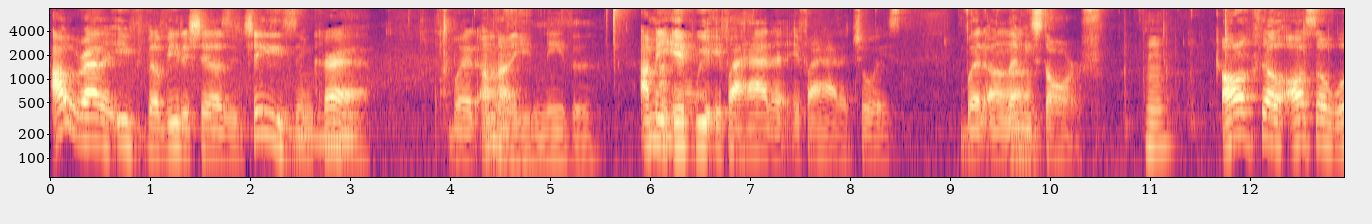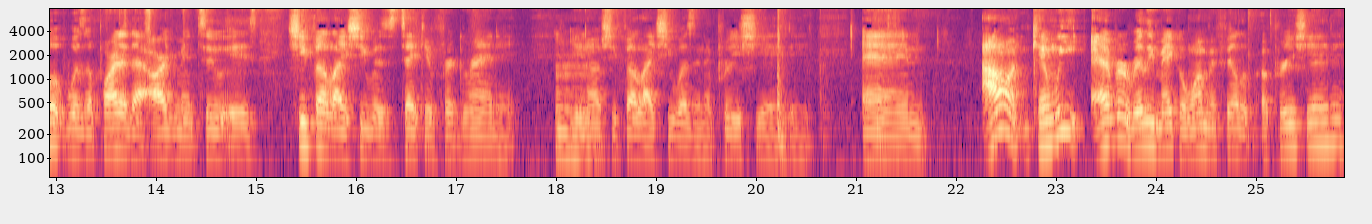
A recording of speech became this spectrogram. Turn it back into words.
I would rather eat Velveeta shells and cheese than Mm-hmm. crab. But I'm um, not eating either. I mean, I'm if we if I had a if I had a choice, but um, Let me starve. Hmm? Also, also, what was a part of that argument too is she felt like she was taken for granted. Mhm. You know, she felt like she wasn't appreciated, and I don't. Can we ever really make a woman feel appreciated?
